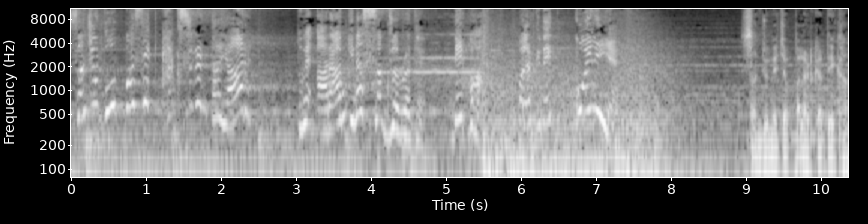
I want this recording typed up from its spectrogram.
संजू वो बस एक एक्सीडेंट था यार। तुम्हें आराम की ना सख्त ज़रूरत है। देख वहाँ पलट के देख कोई नहीं है। संजू ने जब पलट कर देखा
